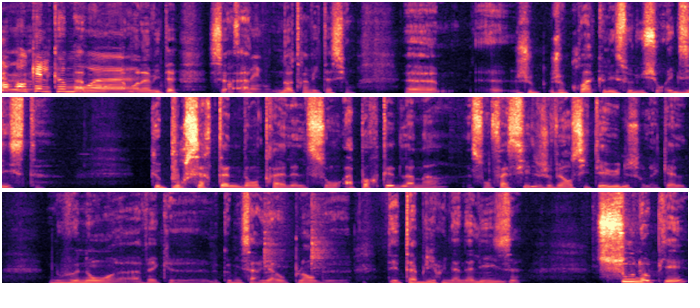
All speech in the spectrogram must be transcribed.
en, en euh, quelques à mots. mon, euh, à mon François à notre invitation. Euh, euh, je, je crois que les solutions existent, que pour certaines d'entre elles, elles sont à portée de la main, elles sont faciles. Je vais en citer une sur laquelle nous venons, euh, avec euh, le commissariat au plan, d'établir une analyse. Sous nos pieds,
